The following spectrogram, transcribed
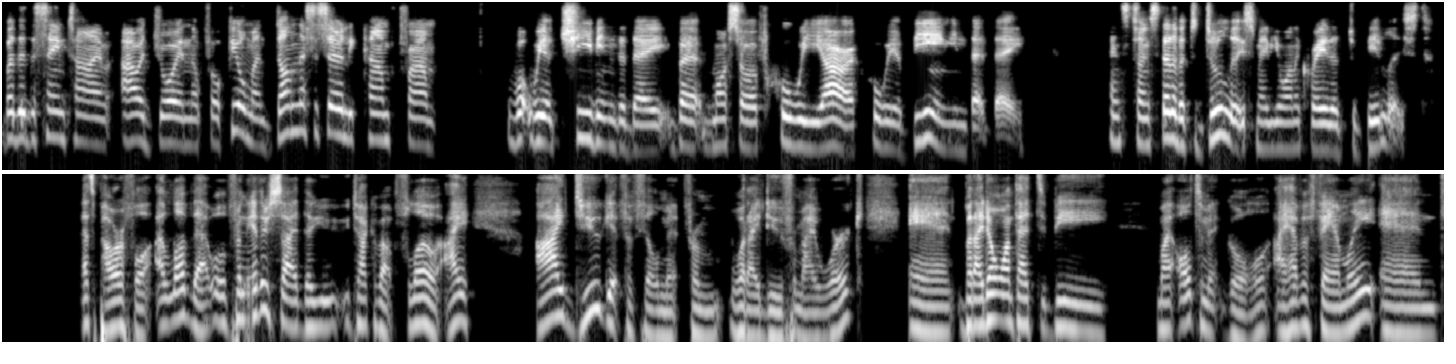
but at the same time, our joy and the fulfillment don't necessarily come from what we achieve in the day, but more so of who we are, who we are being in that day. And so instead of a to-do list, maybe you want to create a to-be list. That's powerful. I love that. Well, from the other side, though, you, you talk about flow. I I do get fulfillment from what I do for my work. And, but I don't want that to be my ultimate goal. I have a family and,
